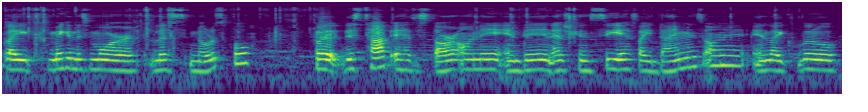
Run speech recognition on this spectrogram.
like making this more less noticeable. But this top, it has a star on it. And then as you can see, it has like diamonds on it. And like little,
